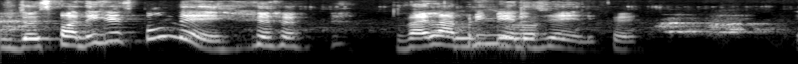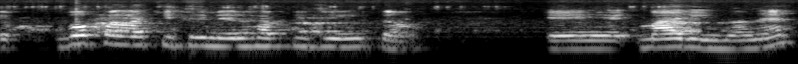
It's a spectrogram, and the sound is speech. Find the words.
Os dois podem responder. Vai lá primeiro, Jennifer. Eu vou falar aqui primeiro rapidinho, então. É, Marina, né?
